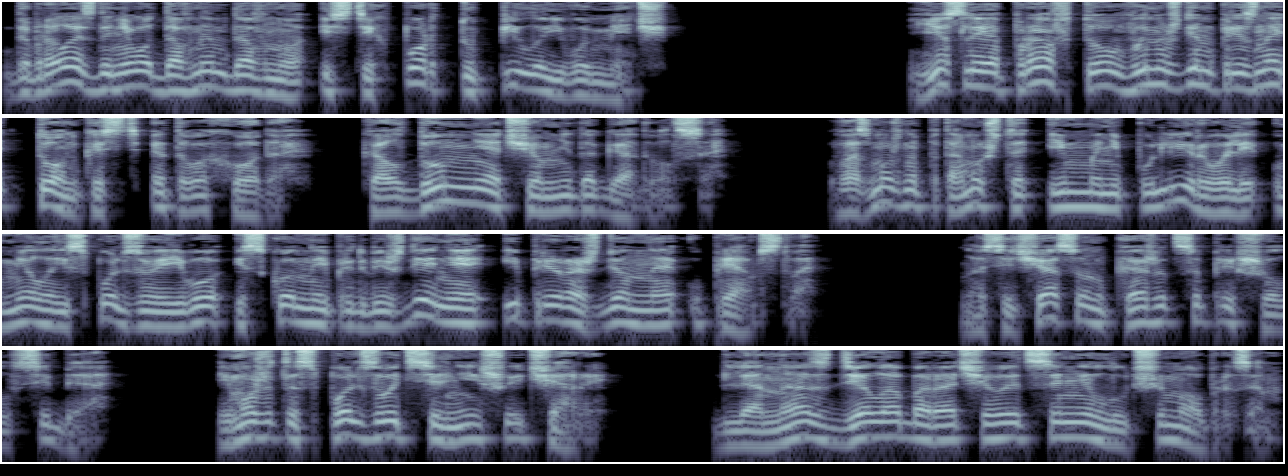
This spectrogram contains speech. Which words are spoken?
добралась до него давным-давно и с тех пор тупила его меч. Если я прав, то вынужден признать тонкость этого хода. Колдун ни о чем не догадывался. Возможно, потому что им манипулировали, умело используя его исконные предубеждения и прирожденное упрямство. Но сейчас он, кажется, пришел в себя. И может использовать сильнейшие чары. Для нас дело оборачивается не лучшим образом.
